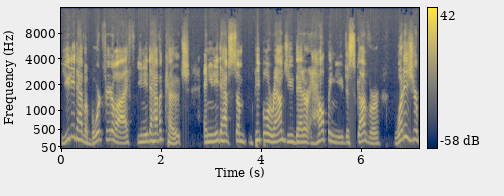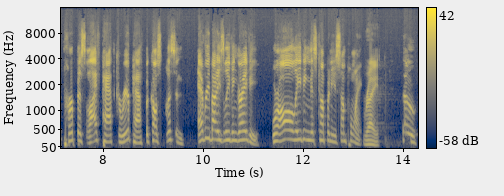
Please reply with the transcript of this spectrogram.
you need to have a board for your life. You need to have a coach and you need to have some people around you that are helping you discover what is your purpose, life path, career path. Because listen, everybody's leaving gravy. We're all leaving this company at some point. Right. So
